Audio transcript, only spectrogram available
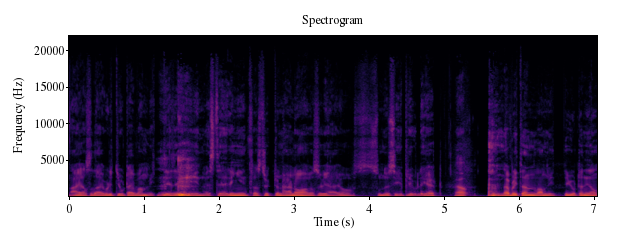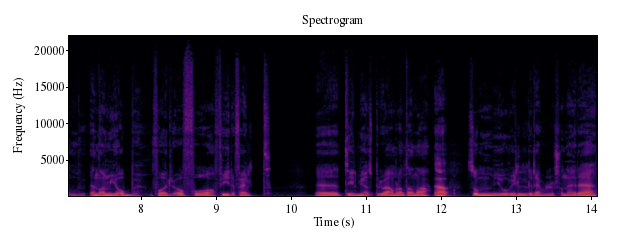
Nei, altså det er jo blitt gjort en vanvittig investering i infrastrukturen her nå. Altså Vi er jo, som du sier, privilegert. Ja. Det har blitt en vanvittig, gjort en enorm jobb for å få firefelt til Mjøsbrua, blant annet. Ja. Som jo vil revolusjonere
